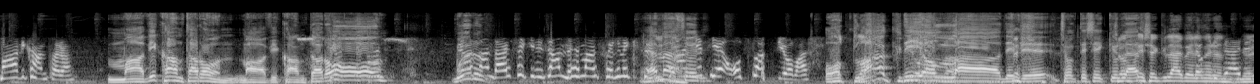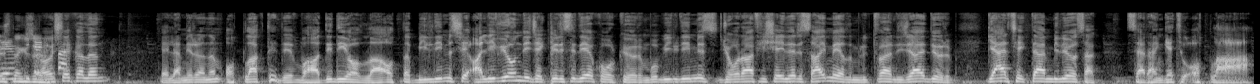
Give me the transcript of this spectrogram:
Mavi kantaron. Mavi kantaron. Mavi kantaron. Buyurun. Birazdan derse gireceğim de hemen söylemek istiyorum. Hemen söyle. Serengeti'ye otlak diyorlar. Otlak Diyolla dedi. Çok Çok teşekkürler. teşekkürler Belamir Hanım. Görüşmek üzere. Hoşçakalın. Belamir Hanım otlak dedi. Vadi diyolla. Otlak. Bildiğimiz şey alivyon diyecek birisi diye korkuyorum. Bu bildiğimiz coğrafi şeyleri saymayalım lütfen rica ediyorum. Gerçekten biliyorsak. Serengeti. Herhalde.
